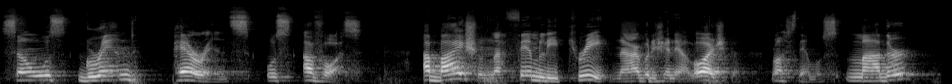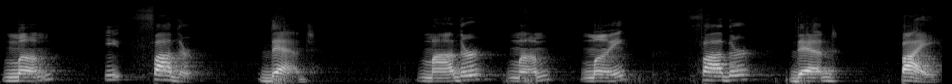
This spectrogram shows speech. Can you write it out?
são os grandparents, os avós. Abaixo, na family tree, na árvore genealógica, nós temos mother, mom e father, dad. Mother, mom, mãe, father, dad, pai.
